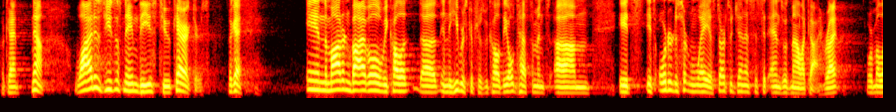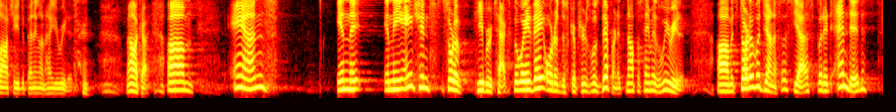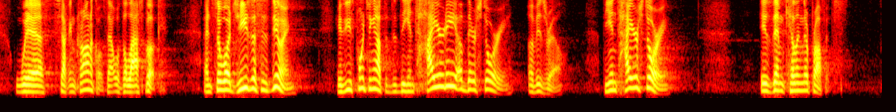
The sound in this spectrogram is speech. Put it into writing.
Okay? Now, why does Jesus name these two characters? Okay, in the modern Bible, we call it, uh, in the Hebrew scriptures, we call it the Old Testament. Um, it's, it's ordered a certain way. It starts with Genesis, it ends with Malachi, right? Or Malachi, depending on how you read it. Malachi. Um, and in the, in the ancient sort of Hebrew text, the way they ordered the scriptures was different. It's not the same as we read it. Um, it started with Genesis, yes, but it ended with Second Chronicles. That was the last book. And so what Jesus is doing is he's pointing out that the entirety of their story of Israel, the entire story, is them killing their prophets.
